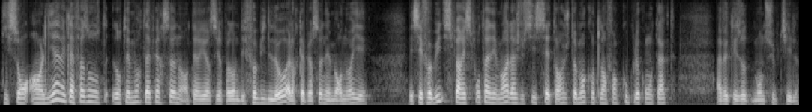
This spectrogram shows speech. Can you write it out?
qui sont en lien avec la façon dont est morte la personne antérieure. C'est-à-dire, par exemple, des phobies de l'eau alors que la personne est morte noyée. Et ces phobies disparaissent spontanément à l'âge de 6-7 ans, justement quand l'enfant coupe le contact avec les autres mondes subtils.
